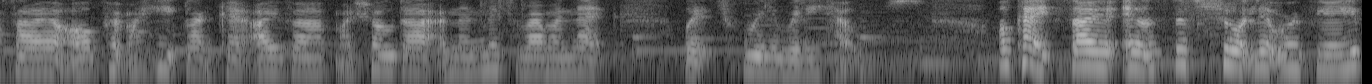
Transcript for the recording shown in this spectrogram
So I'll put my heat blanket over my shoulder and then this around my neck which really really helps. Okay so it was just a short little review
